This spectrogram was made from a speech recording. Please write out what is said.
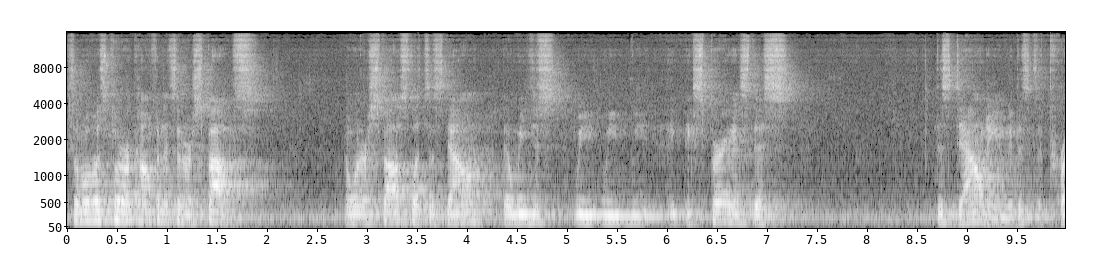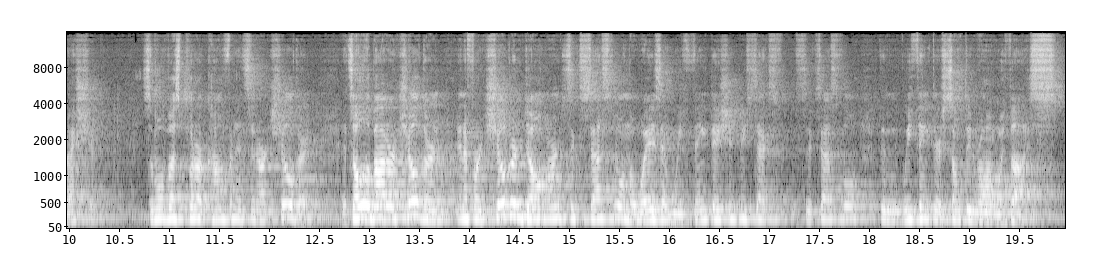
Some of us put our confidence in our spouse. And when our spouse lets us down, then we just we, we, we experience this this downing, this depression. Some of us put our confidence in our children. It's all about our children, and if our children don't aren't successful in the ways that we think they should be sex- successful, then we think there's something wrong with us.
